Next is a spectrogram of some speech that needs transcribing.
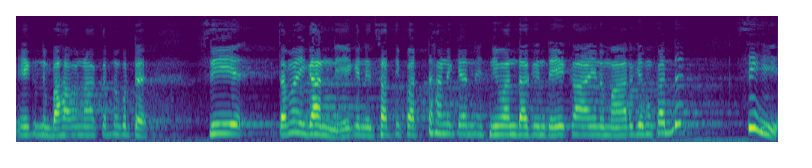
ඒකන භාවනා කරනකොට සීය තමයි ගන්න. ඒකන සති පට්ටහන කැන්නේ නිවන්දකින්ට ඒකායන මාර්ගමකක්ද සිහිය.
